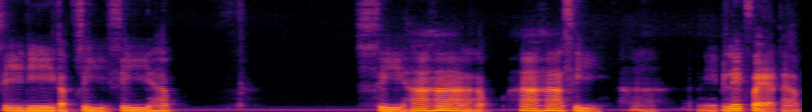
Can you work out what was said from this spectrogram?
4D กับ 4C นะครับ 455 นะครับ 554 อันนี้เป็นเลขแฝดนะครับ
